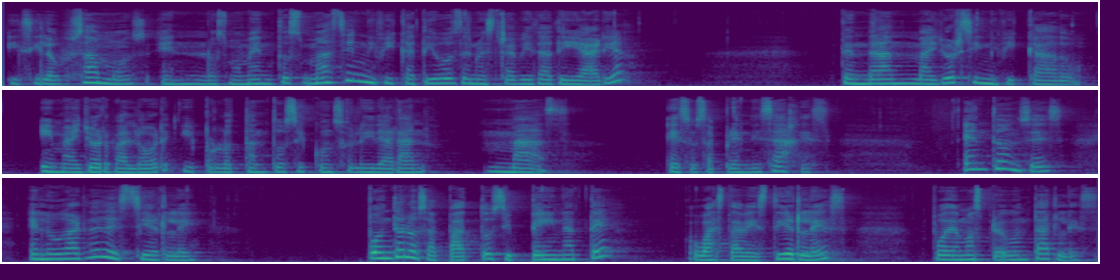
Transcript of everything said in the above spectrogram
Y si la usamos en los momentos más significativos de nuestra vida diaria, tendrán mayor significado y mayor valor y por lo tanto se consolidarán más esos aprendizajes. Entonces, en lugar de decirle, ponte los zapatos y peínate, o hasta vestirles, podemos preguntarles,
